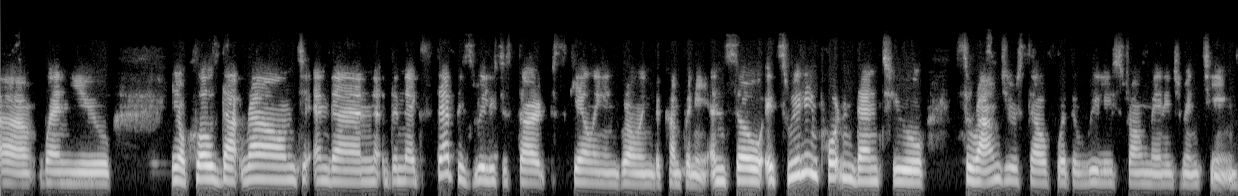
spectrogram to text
uh, when you you know close that round and then the next step is really to start scaling and growing the company. And so it's really important then to surround yourself with a really strong management team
